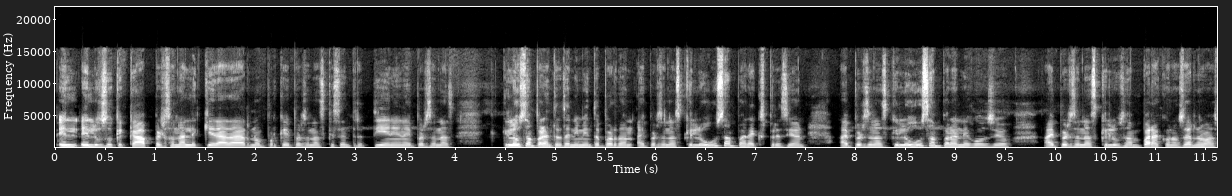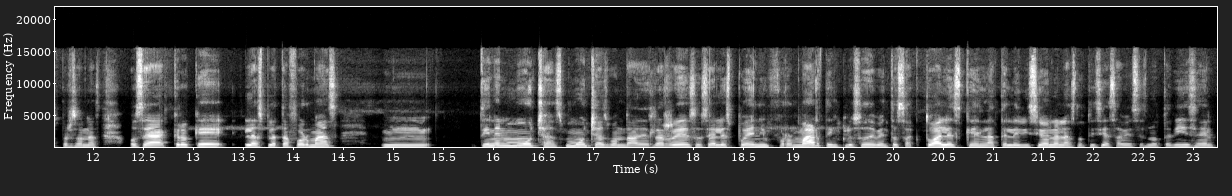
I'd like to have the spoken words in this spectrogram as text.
el, uso que cada persona le quiera dar, ¿no? Porque hay personas que se entretienen, hay personas que lo usan para entretenimiento, perdón, hay personas que lo usan para expresión, hay personas que lo usan para negocio, hay personas que lo usan para conocer nuevas personas. O sea, creo que las plataformas mm, tienen muchas, muchas bondades. Las redes sociales pueden informarte incluso de eventos actuales que en la televisión o en las noticias a veces no te dicen.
